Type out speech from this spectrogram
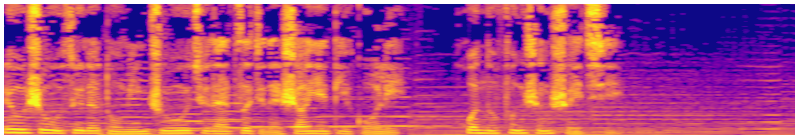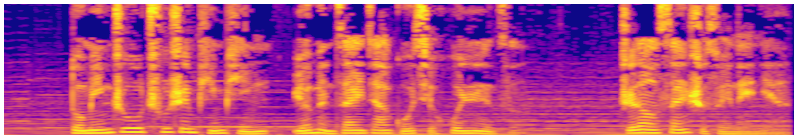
六十五岁的董明珠却在自己的商业帝国里混得风生水起。董明珠出身平平，原本在一家国企混日子，直到三十岁那年，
